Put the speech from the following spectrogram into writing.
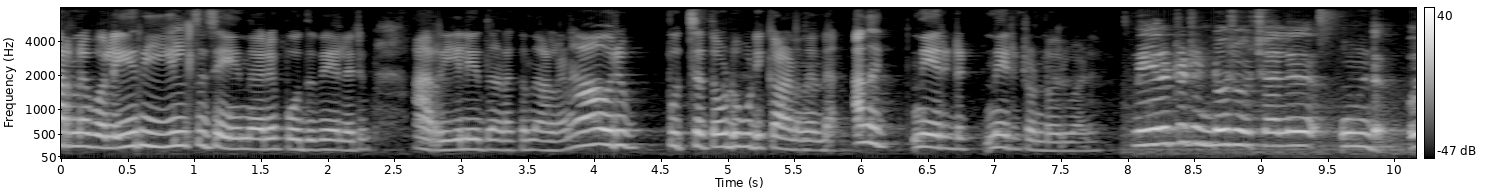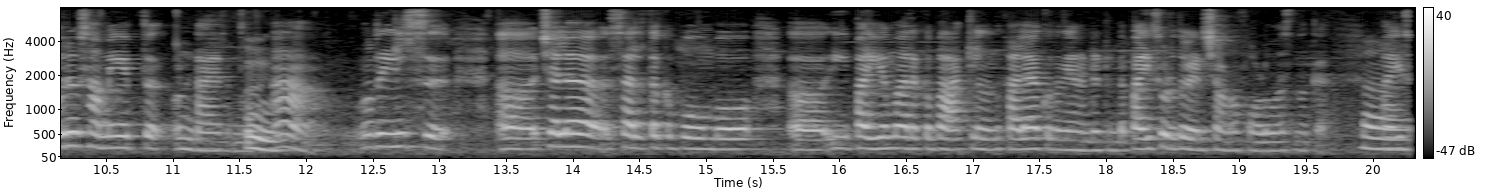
പറഞ്ഞ പോലെ ഈ റീൽസ് ചെയ്യുന്നവരെ പൊതുവെ എല്ലാവരും ആ റീൽ ചെയ്ത് നടക്കുന്ന ആളാണ്. ആ ഒരു പുച്ഛത്തോടു കൂടി കാണുന്നുണ്ട്. അത് നേരിട്ട് നേരിട്ടുണ്ടോ ഒരുപാട്? നേരിട്ടിട്ടുണ്ടോ ചോദിച്ചാൽ ഉണ്ട്. ഒരു സമയത്ത് ഉണ്ടായിരുന്നു. ആ റീൽസ് ചില സ്ഥലത്തൊക്കെ പോകുമ്പോൾ ഈ പയ്യന്മാരൊക്കെ ബാക്കിൽ നിന്ന് കളിയാക്കുന്നത് ഞാൻ കണ്ടിട്ടുണ്ട്. പൈസ കൊടുത്ത് മേടിച്ചാണോ ഫോളോവേഴ്സ് എന്നൊക്കെ? പൈസ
